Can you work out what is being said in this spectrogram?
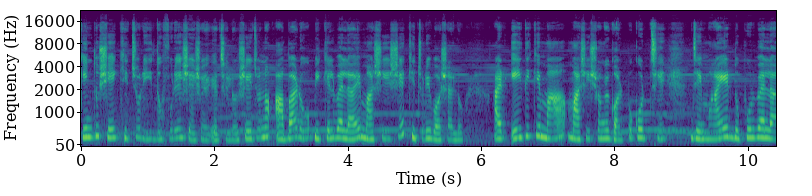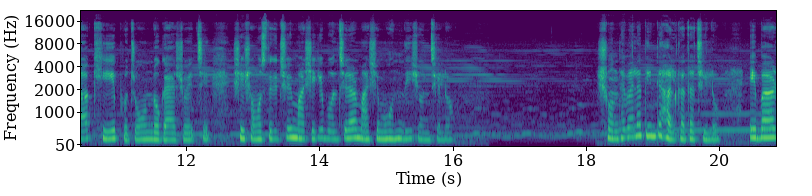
কিন্তু সেই খিচুড়ি দুপুরেই শেষ হয়ে গেছিল। সেই জন্য আবারও বিকেলবেলায় মাসি এসে খিচুড়ি বসালো। আর এই দিকে মা মাসির সঙ্গে গল্প করছে যে মায়ের দুপুরবেলা খেয়ে প্রচণ্ড গ্যাস হয়েছে। সেই সমস্ত কিছুই মাসিকে বলছিল আর মাসি মন দিয়ে শুনছিল। সন্ধেবেলা তিনটে হালখাতা ছিল। এবার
